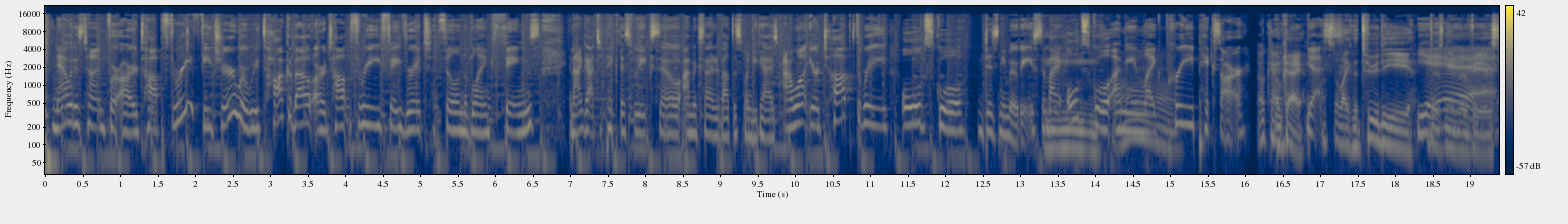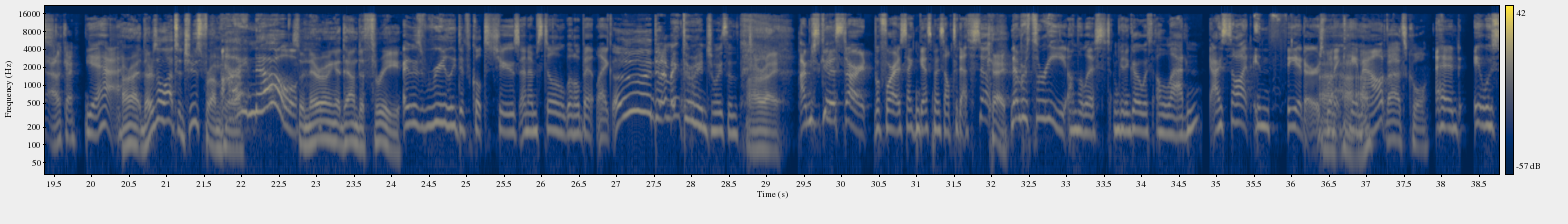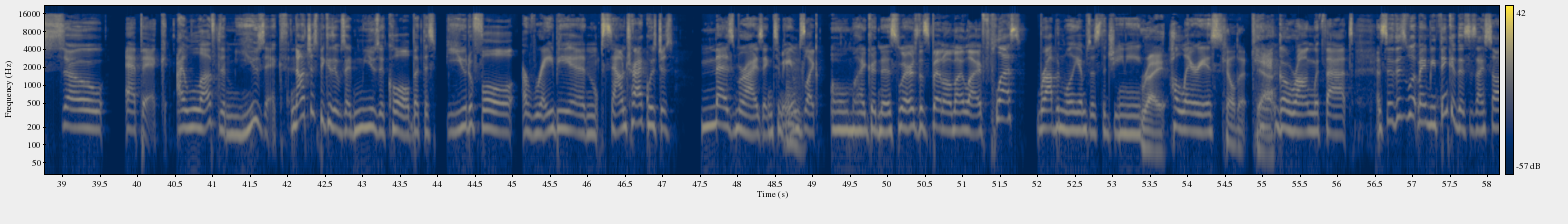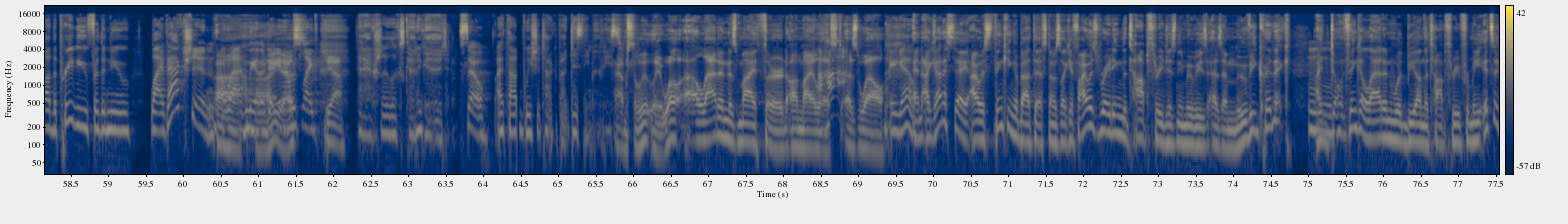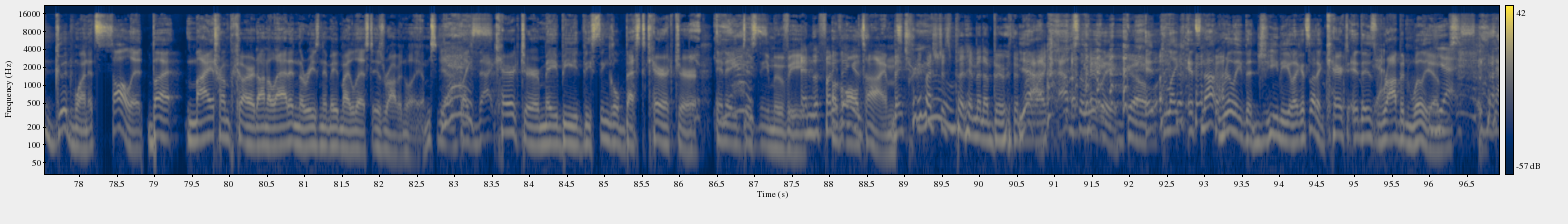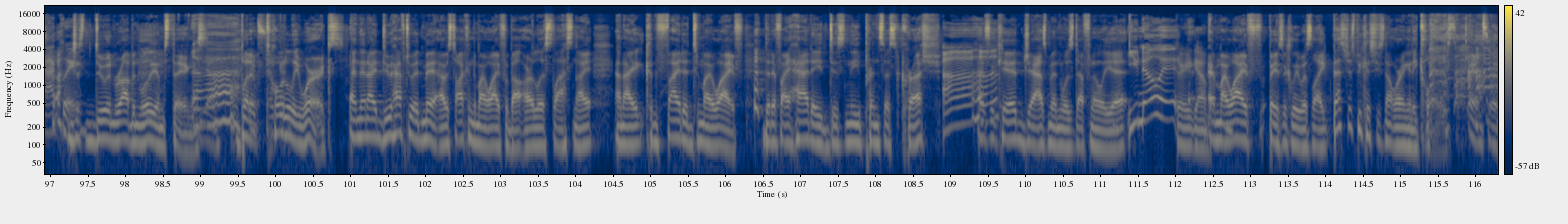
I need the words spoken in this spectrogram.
Now it is time for our top three feature where we talk about our top three favorite fill in the blank things. And I got to pick this week, so I'm excited about this one, you guys. I want your top three old school Disney movies. And by old mm. school, I mean like oh. pre Pixar. Okay. Okay. Yes. So like the 2D Disney movies. Yeah, okay. Yeah. All right. There's a lot to choose from here. I know. So narrowing it down to three. it was really difficult to choose, and I'm still a little bit like, oh, did I make the right choices? All right. I'm just gonna start before I second guess myself to death. So, 'Kay. number three on the list, I'm gonna go with Aladdin. I saw it in theaters when it uh-huh. came out, That's cool. and it was so epic. I loved the music, not just because it was a musical, but this beautiful Arabian soundtrack was just mesmerizing to me. It was mm. like, oh my goodness, where's this been all my life? Plus, Robin Williams as the genie, Right. Hilarious, Killed it. can't Yeah. go wrong with that. And so this is what made me think of this is I saw the preview for the new live action Aladdin the other day, and I was like, Yeah. that actually looks kind of good. So I thought we should talk about Disney movies. Absolutely. Well, Aladdin is my third on my list as well. There you go. And I got to say, I was thinking about this and I was like, if I was rating the top three Disney movies as a movie critic, I Mm. don't think Aladdin would be on the top three for me. It's a good one, it's solid. But my trump card on Aladdin, the reason it made my list is Robin Williams. Yes. Like that character may be the single best character in a. Disney movie And the funny of thing all is, time. they pretty much just put him in a booth and Yeah, like, absolutely. go. It, like it's not really the genie. Like it's not a character. It is Robin Williams. Yes, exactly. Just doing Robin Williams things, but it totally works. And then I do have to admit, I was talking to my wife about our list last night, and I confided to my wife that if I had a Disney princess crush uh-huh. as a kid, Jasmine was definitely it. you know it. there you go. And my wife basically was like, "That's just because she's not wearing any clothes." Ansen.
